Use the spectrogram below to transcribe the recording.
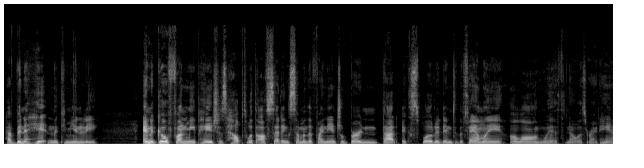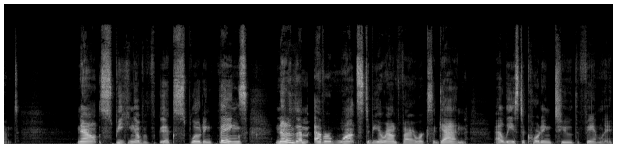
have been a hit in the community. And a GoFundMe page has helped with offsetting some of the financial burden that exploded into the family along with Noah's right hand. Now, speaking of exploding things, none of them ever wants to be around fireworks again, at least according to the family.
